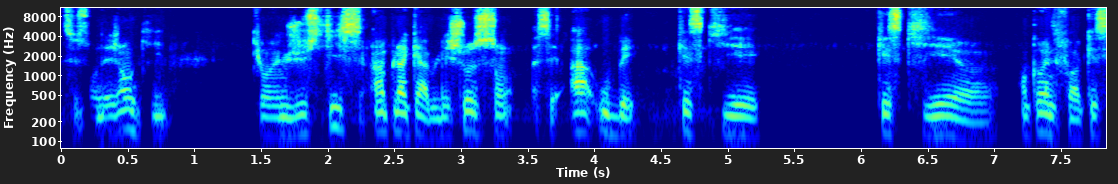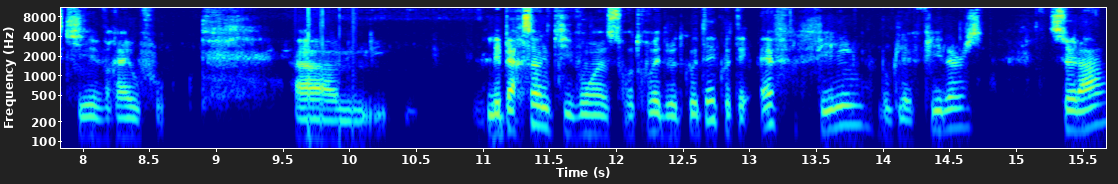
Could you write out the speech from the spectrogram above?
ce sont des gens qui, qui ont une justice implacable. Les choses sont c'est A ou B. Qu'est-ce qui est, qu'est-ce qui est euh, encore une fois, qu'est-ce qui est vrai ou faux? Euh, Les personnes qui vont se retrouver de l'autre côté, côté F, feeling, donc les feelers, ceux-là,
